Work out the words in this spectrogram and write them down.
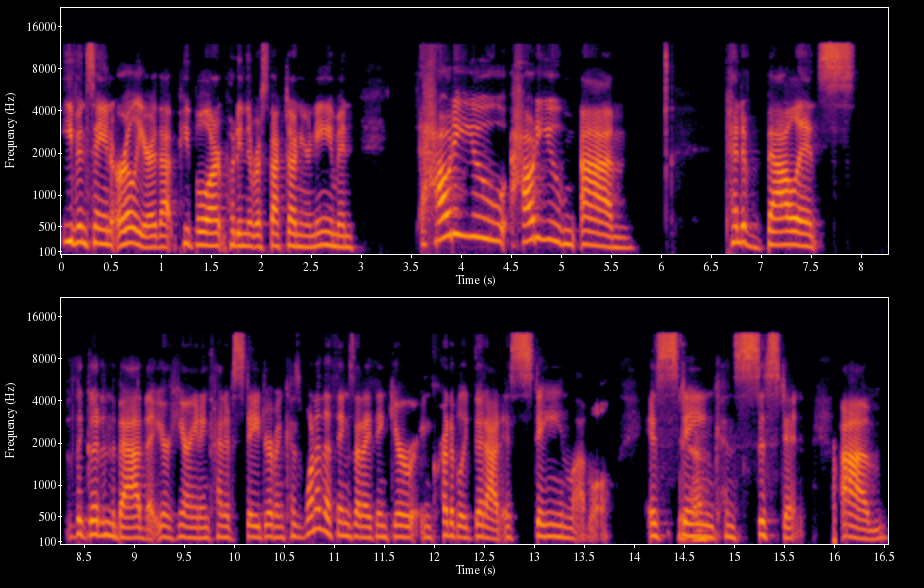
even saying earlier that people aren't putting the respect on your name and how do you how do you um kind of balance the good and the bad that you're hearing and kind of stay driven. Because one of the things that i think you're incredibly good at is staying level is staying yeah. consistent um,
